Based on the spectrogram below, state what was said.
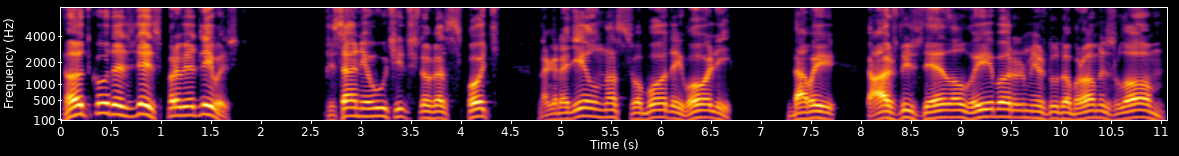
Откуда здесь справедливость? Писание учит, что Господь наградил нас свободой воли, дабы Каждый сделал выбор между добром и злом.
